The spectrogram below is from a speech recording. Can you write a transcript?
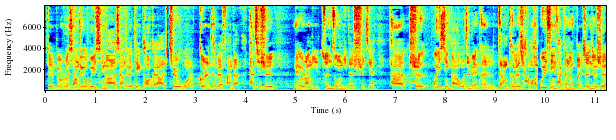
所以比如说像这个微信啊，像这个 TikTok 啊，其实我个人特别反感，它其实。没有让你尊重你的时间，它是微信啊，我这边可能讲的特别长了。微信它可能本身就是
